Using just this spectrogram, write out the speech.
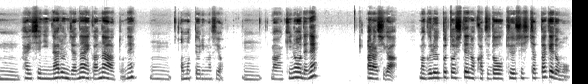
うん、配信になるんじゃないかなとね、うん、思っておりますよ。うん、まあ、昨日でね、嵐が、まあ、グループとしての活動を休止しちゃったけども、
